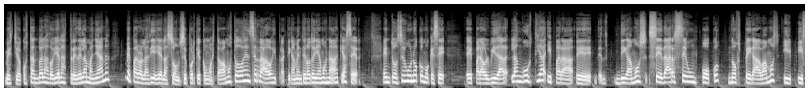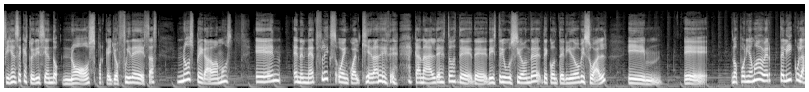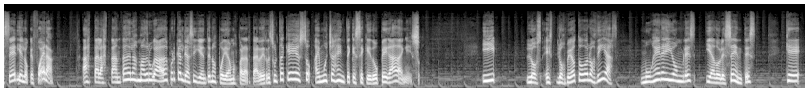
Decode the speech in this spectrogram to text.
me estoy acostando a las 2 y a las 3 de la mañana, me paro a las 10 y a las 11 porque como estábamos todos encerrados y prácticamente no teníamos nada que hacer, entonces uno como que se, eh, para olvidar la angustia y para, eh, digamos, sedarse un poco, nos pegábamos y, y fíjense que estoy diciendo nos, porque yo fui de esas, nos pegábamos en, el Netflix o en cualquiera de, canal de estos de, distribución de, contenido visual y eh, nos poníamos a ver películas, series, lo que fuera, hasta las tantas de las madrugadas porque al día siguiente nos podíamos parar tarde. Y resulta que eso, hay mucha gente que se quedó pegada en eso. Y los, los veo todos los días, mujeres y hombres y adolescentes que,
